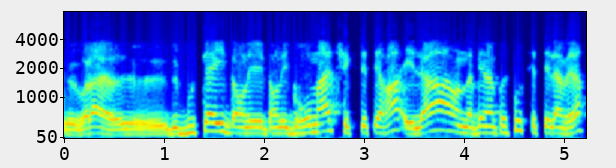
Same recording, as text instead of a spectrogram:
de voilà de bouteilles dans les dans les gros matchs, etc. Et là, on avait l'impression que c'était l'inverse.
